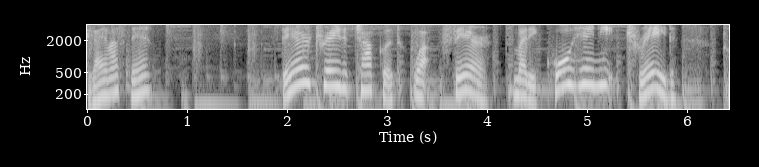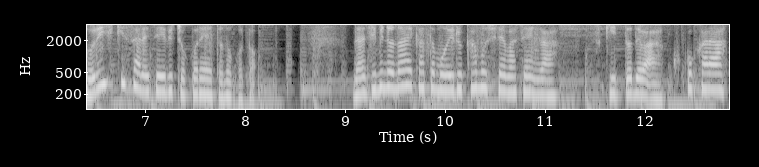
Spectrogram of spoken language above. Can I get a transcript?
違いますね。Fair Trade Chocolate は Fair つまり公平に Trade 取引されているチョコレートのこと。馴染みのない方もいるかもしれませんが、スキットではここから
